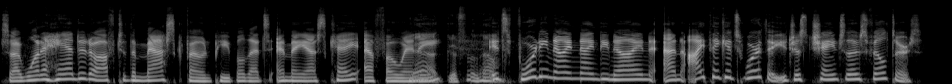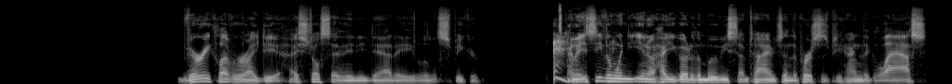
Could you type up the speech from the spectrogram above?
So I want to hand it off to the Mask Phone people. That's M A S K F O N Yeah, E. good for them. It's forty nine ninety nine, and I think it's worth it. You just change those filters. Very clever idea. I still say they need to add a little speaker. I mean, it's even when you know how you go to the movies sometimes, and the person's behind the glass,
